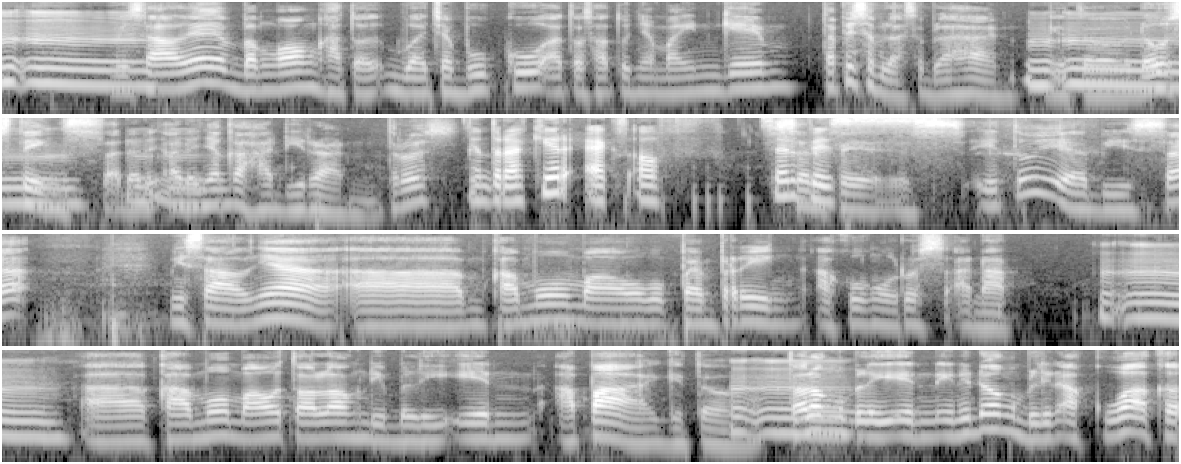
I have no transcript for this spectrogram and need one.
Mm-mm. Misalnya bengong atau baca buku atau satunya main game tapi sebelah-sebelahan gitu. Mm-mm. Those things ada Mm-mm. adanya kehadiran. Terus Yang terakhir acts of service. itu ya bisa misalnya um, kamu mau pampering aku ngurus anak Mm-mm. Uh, kamu mau tolong dibeliin apa gitu Mm-mm. tolong beliin ini dong beliin aqua ke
